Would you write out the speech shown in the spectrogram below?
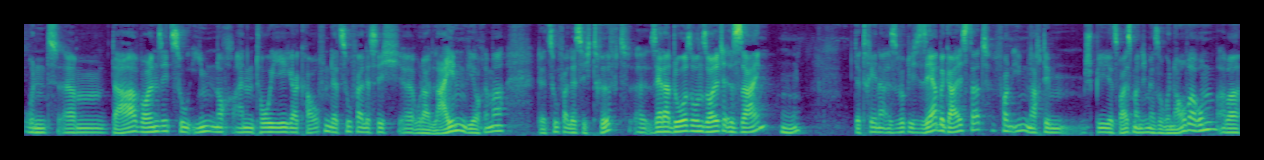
und ähm, da wollen sie zu ihm noch einen Torjäger kaufen, der zuverlässig, äh, oder leihen, wie auch immer, der zuverlässig trifft. Äh, Serdar Dursun sollte es sein. Der Trainer ist wirklich sehr begeistert von ihm nach dem Spiel. Jetzt weiß man nicht mehr so genau warum, aber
